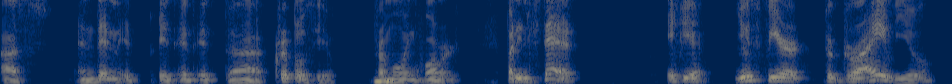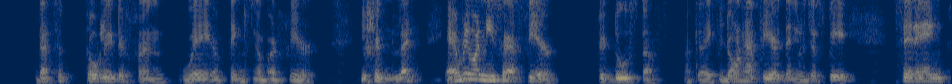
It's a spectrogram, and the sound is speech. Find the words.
us and then it it it, it uh, cripples you from moving forward. But instead, if you use fear to drive you, that's a totally different way of thinking about fear. You should let everyone needs to have fear to do stuff. Okay. If you don't have fear, then you'll just be sitting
